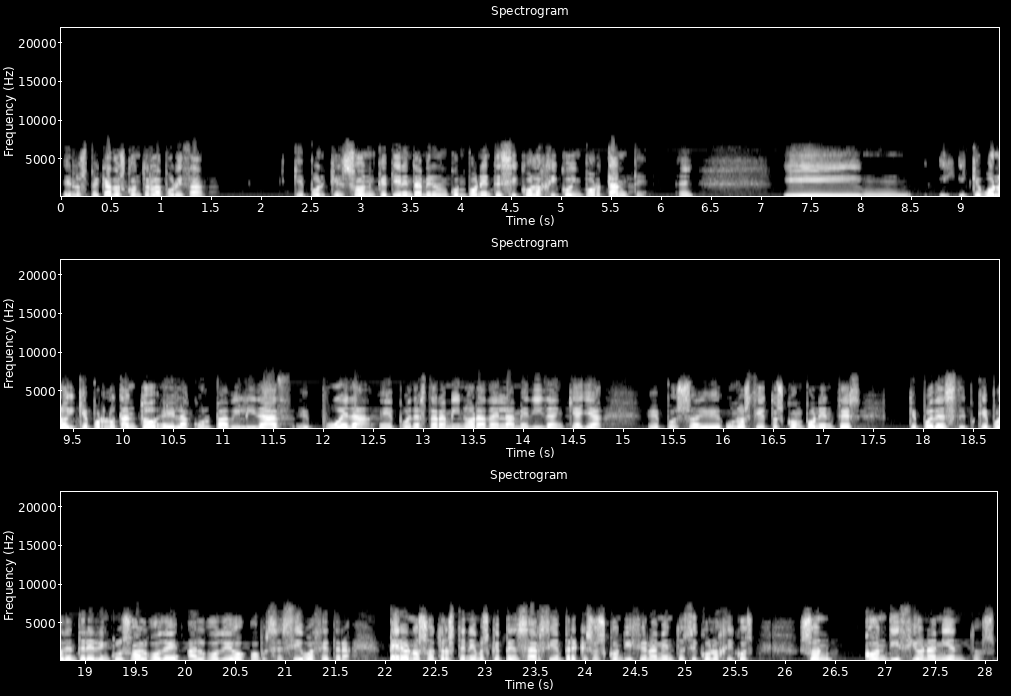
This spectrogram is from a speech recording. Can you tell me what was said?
en los pecados contra la pureza que, que son que tienen también un componente psicológico importante y, y, que bueno y que por lo tanto la culpabilidad pueda pueda estar aminorada en la medida en que haya pues unos ciertos componentes que pueden, que pueden tener incluso algo de, algo de obsesivo, etcétera. Pero nosotros tenemos que pensar siempre que esos condicionamientos psicológicos son condicionamientos,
